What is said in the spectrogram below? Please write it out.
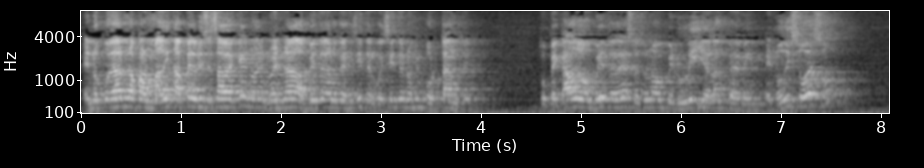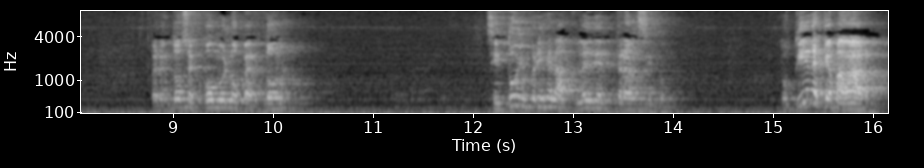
él no puede dar una palmadita a Pedro y dice, ¿sabe qué? No, es nada, olvídate de lo que hiciste, lo que hiciste no es importante. Tu pecado, olvídate de eso, es una virulilla delante de mí. Él no hizo eso. Pero entonces, ¿cómo Él lo perdona? Si tú infringes la ley del tránsito, tú tienes que pagar.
